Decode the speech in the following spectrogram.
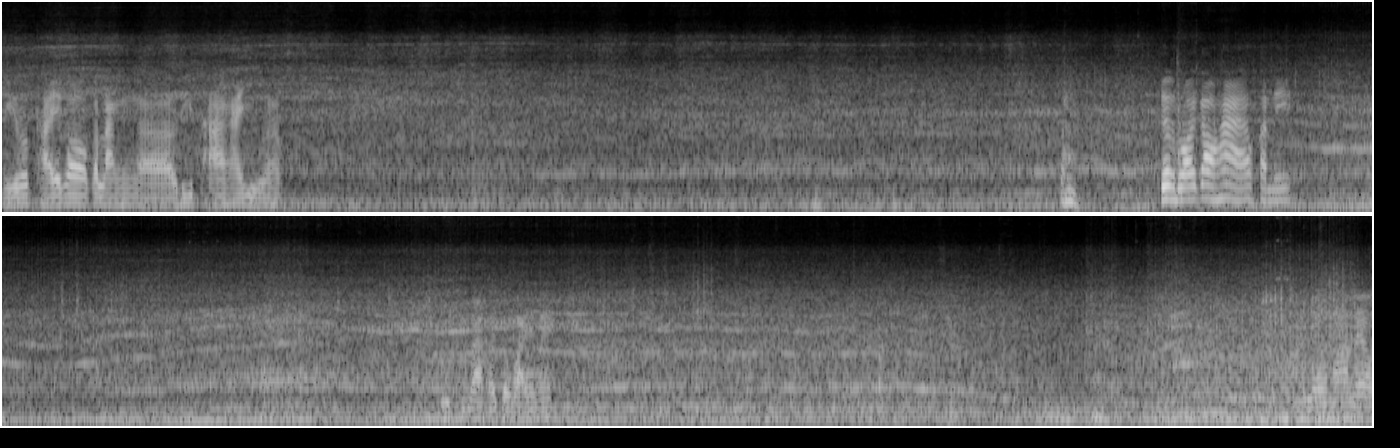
นี่รถไถก็กำลังรีดทางให้อยู่นะครับ เครื่องร้อยเก้าห้าครับคันนี้ดูสิว่าเขาจะไหวไหมมาแล้วมาแล้ว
